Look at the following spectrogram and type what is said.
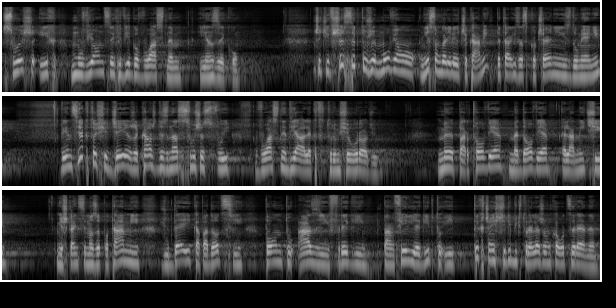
słyszy ich mówiących w jego własnym języku. Czy ci wszyscy, którzy mówią, nie są Galilejczykami? Pytali zaskoczeni i zdumieni. Więc jak to się dzieje, że każdy z nas słyszy swój własny dialekt, w którym się urodził? My, Partowie, Medowie, Elamici, mieszkańcy Mezopotamii, Judei, Kapadocji, Pontu, Azji, Frygii, Pamfilii, Egiptu i tych części Libii, które leżą koło Cyreny.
